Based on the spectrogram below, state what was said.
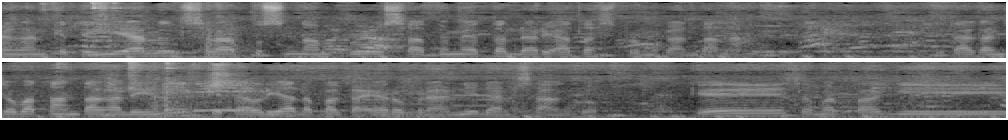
dengan ketinggian 161 meter dari atas permukaan tanah. Kita akan coba tantangan ini, kita lihat apakah Ero berani dan sanggup. Oke, selamat pagi.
